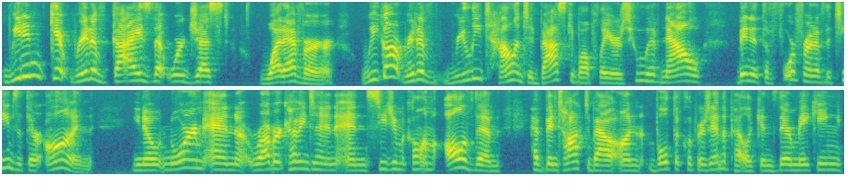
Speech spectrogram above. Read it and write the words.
we didn't get rid of guys that were just whatever. We got rid of really talented basketball players who have now been at the forefront of the teams that they're on you know, Norm and Robert Covington and CJ McCollum, all of them have been talked about on both the Clippers and the Pelicans. They're making,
